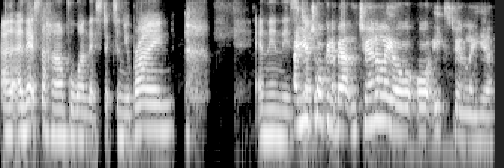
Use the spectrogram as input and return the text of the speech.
and, and that's the harmful one that sticks in your brain. and then there's. Are you talking about internally or, or externally here?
